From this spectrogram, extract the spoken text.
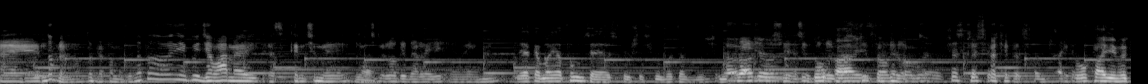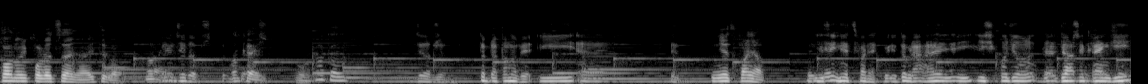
E, dobra, no dobra panowie, no to jakby działamy i teraz kręcimy, No. lody dalej. E, Jaka moja funkcja jest w tym wszystkim, bo tak Na razie słuchaj, wszystko się Wszystko się słuchaj i wykonuj polecenia i tyle. Będzie dobrze. będzie okej, dobrze, okej. Będzie dobrze. Dobra panowie i e, Nie cwaniak. nie, nie cwaniaku. Dobra, ale jeśli chodzi o dalsze kręgi,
